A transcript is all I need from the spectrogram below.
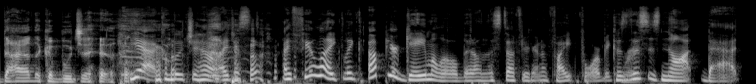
die on the kombucha hill. yeah, kombucha hill. I just, I feel like, like up your game a little bit on the stuff you're going to fight for because Right. this is not that.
